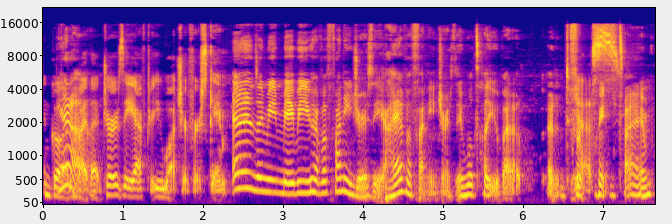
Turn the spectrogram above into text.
and go out and buy that jersey after you watch your first game. And I mean, maybe you have a funny jersey. I have a funny jersey. We'll tell you about it at a different Yes. point in time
